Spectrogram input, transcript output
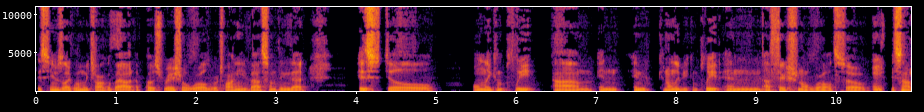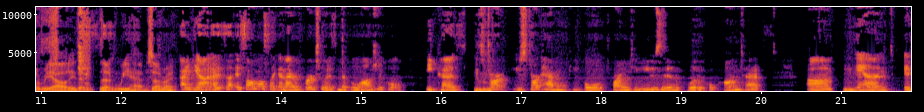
it seems like when we talk about a post-racial world, we're talking about something that is still only complete um, in in can only be complete in a fictional world. So it's, not a reality that that we have. Is that right? Uh, yeah, it's, it's almost like, and I refer to it as mythological because mm-hmm. start you start having people trying to use it in a political context um, mm. and it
